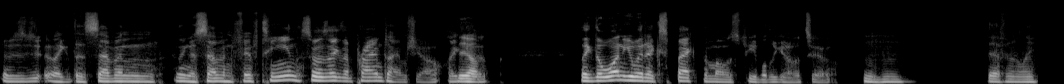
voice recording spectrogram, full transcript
it was like the seven, I think it was seven fifteen. So it was like the primetime show. Like Yeah. the, like the one you would expect the most people to go to. Mm-hmm. Definitely.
